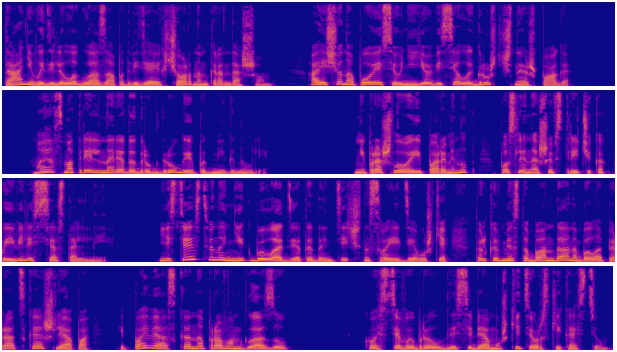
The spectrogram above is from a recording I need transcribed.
Таня выделила глаза, подведя их черным карандашом. А еще на поясе у нее висела игрушечная шпага. Мы осмотрели наряды друг друга и подмигнули. Не прошло и пары минут после нашей встречи, как появились все остальные. Естественно, Ник был одет идентично своей девушке, только вместо бандана была пиратская шляпа и повязка на правом глазу. Костя выбрал для себя мушкетерский костюм.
